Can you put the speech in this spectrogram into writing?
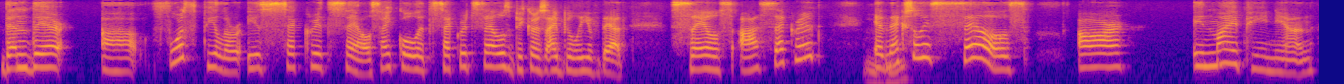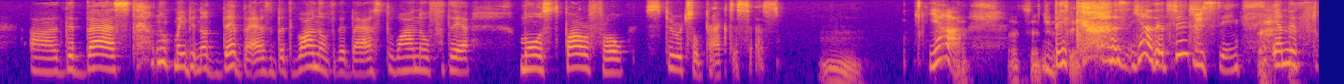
Then the uh, fourth pillar is sacred sales. I call it sacred sales because I believe that sales are sacred, mm-hmm. and actually sales are, in my opinion, uh, the best, maybe not the best, but one of the best, one of the most powerful spiritual practices. Mm. Yeah, that's interesting. Because yeah, that's interesting, and it's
